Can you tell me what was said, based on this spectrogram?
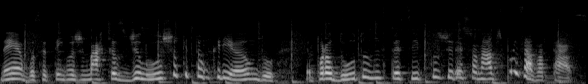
né? Você tem hoje marcas de luxo que estão criando é, produtos específicos direcionados para os avatares.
